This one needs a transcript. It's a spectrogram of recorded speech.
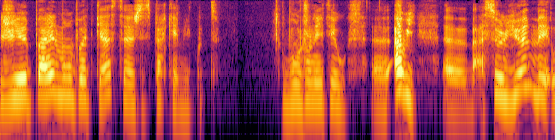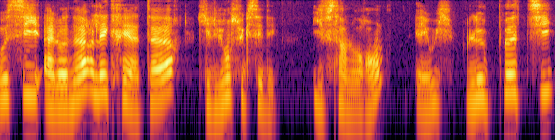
Je lui ai parlé de mon podcast, euh, j'espère qu'elle m'écoute. Bon, j'en étais où? Euh, Ah oui, euh, bah, ce lieu met aussi à l'honneur les créateurs qui lui ont succédé. Yves Saint-Laurent, et oui, le petit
